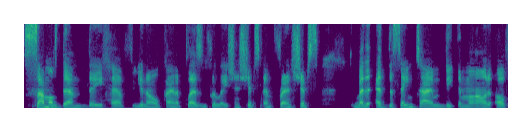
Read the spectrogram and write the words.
Some of them they have you know kind of pleasant relationships and friendships. But at the same time the amount of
